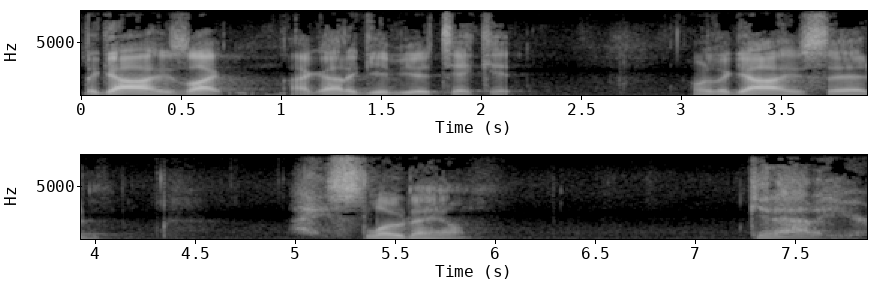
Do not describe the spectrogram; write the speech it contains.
The guy who's like, I got to give you a ticket. Or the guy who said, Hey, slow down. Get out of here.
